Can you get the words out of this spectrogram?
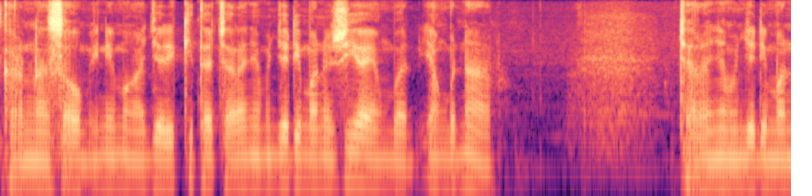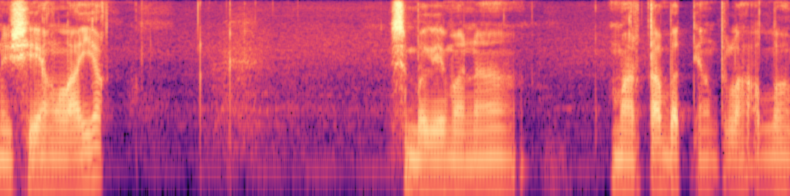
karena saum ini mengajari kita caranya menjadi manusia yang yang benar. Caranya menjadi manusia yang layak sebagaimana martabat yang telah Allah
